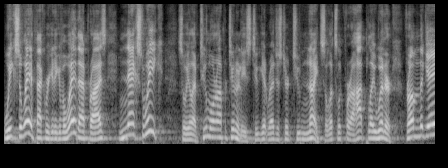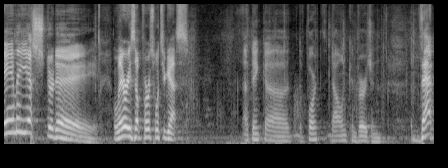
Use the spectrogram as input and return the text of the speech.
weeks away. In fact, we're going to give away that prize next week. So we'll have two more opportunities to get registered tonight. So let's look for a hot play winner from the game yesterday. Larry's up first. What's your guess? I think uh, the fourth down conversion. That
